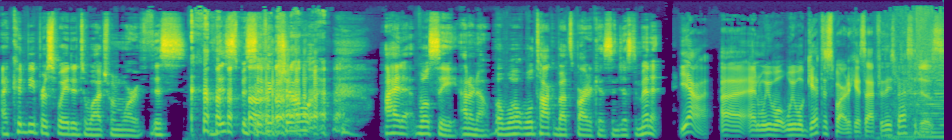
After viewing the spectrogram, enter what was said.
I could be persuaded to watch one more of this this specific show. I we'll see. I don't know, but we'll we'll talk about Spartacus in just a minute. yeah, uh, and we will we will get to Spartacus after these messages.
